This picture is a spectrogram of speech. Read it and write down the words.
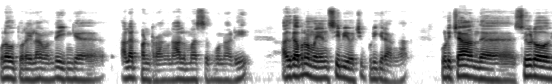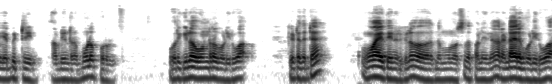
உளவுத்துறையெலாம் வந்து இங்கே அலர்ட் பண்ணுறாங்க நாலு மாதத்துக்கு முன்னாடி. அதுக்கப்புறம் நம்ம என்சிபி வச்சு பிடிக்கிறாங்க. பிடிச்சா அந்த சூடோ எபிட்ரின் அப்படின்ற மூலப்பொருள். ஒரு கிலோ ஒன்றரை கோடி ரூபா. கிட்டத்தட்ட மூவாயிரத்தி ஐநூறு கிலோ இந்த மூணு வருஷத்தை பண்ணியிருக்காங்க. ரெண்டாயிரம் கோடி ரூபா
